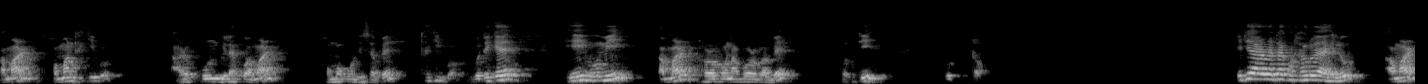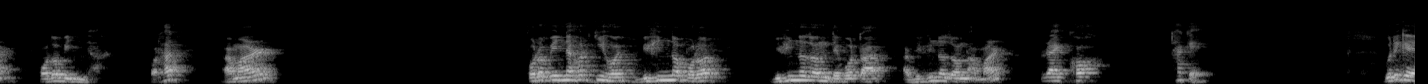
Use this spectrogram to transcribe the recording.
আমাৰ সমান থাকিব আৰু কোণবিলাকো আমাৰ সমকোণ হিচাপে থাকিব। গতিকে এই ভূমি আমাৰ ঘৰ বনাবৰ বাবে অতি উত্তম এতিয়া আৰু এটা কথালৈ আহিলো আমাৰ পদবিন্যাস। অৰ্থাৎ আমাৰ পদবিন্যাসত কি হয়? বিভিন্ন পদত বিভিন্নজন দেৱতা আৰু বিভিন্নজন আমাৰ ৰাক্ষস থাকে। গতিকে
